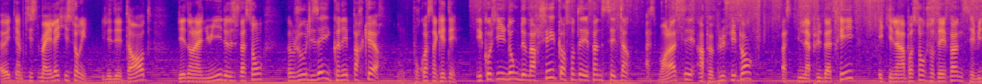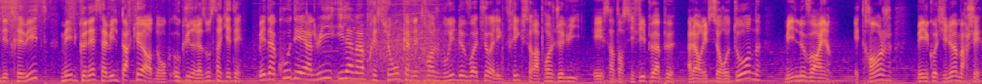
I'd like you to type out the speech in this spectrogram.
avec un petit smiley qui sourit. Il est détente, il est dans la nuit, de toute façon, comme je vous le disais, il connaît par cœur. Pourquoi s'inquiéter? Il continue donc de marcher quand son téléphone s'éteint. À ce moment-là, c'est un peu plus flippant, parce qu'il n'a plus de batterie et qu'il a l'impression que son téléphone s'est vidé très vite, mais il connaît sa ville par cœur, donc aucune raison de s'inquiéter. Mais d'un coup, derrière lui, il a l'impression qu'un étrange bruit de voiture électrique se rapproche de lui et s'intensifie peu à peu. Alors il se retourne, mais il ne voit rien. Étrange, mais il continue à marcher.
